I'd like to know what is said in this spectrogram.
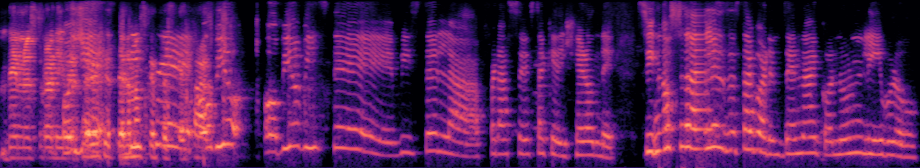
de nuestro aniversario que tenemos que festejar. Obvio, obvio viste, viste la frase esta que dijeron de si no sales de esta cuarentena con un libro,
